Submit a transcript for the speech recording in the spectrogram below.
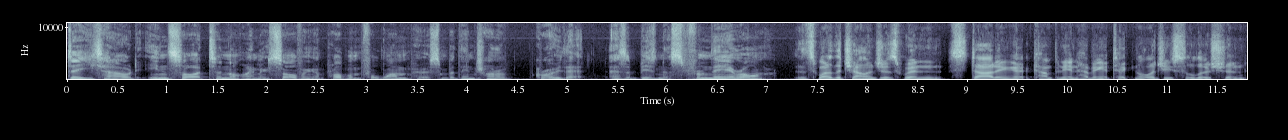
detailed insight to not only solving a problem for one person, but then trying to grow that as a business from there on. It's one of the challenges when starting a company and having a technology solution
